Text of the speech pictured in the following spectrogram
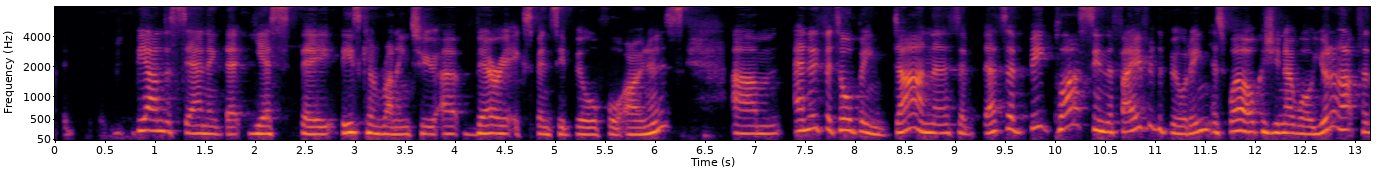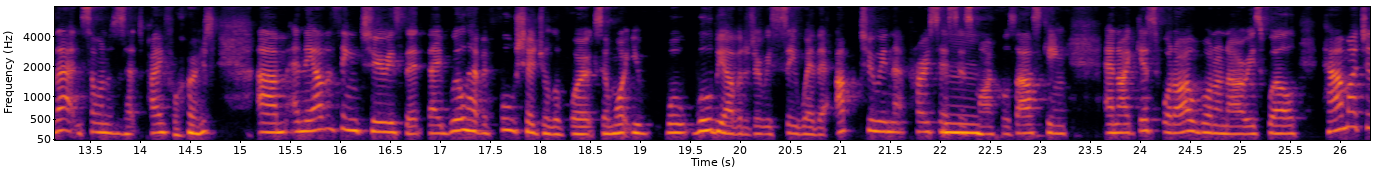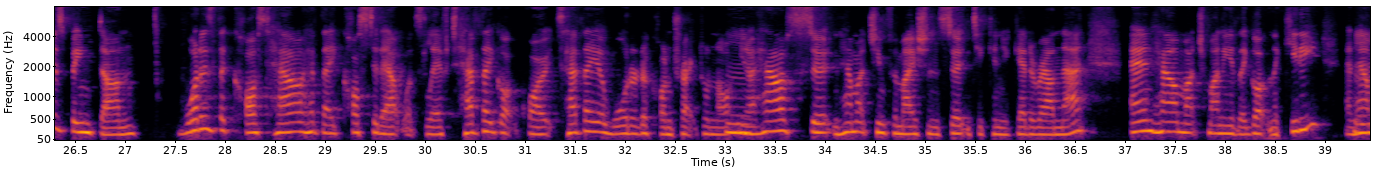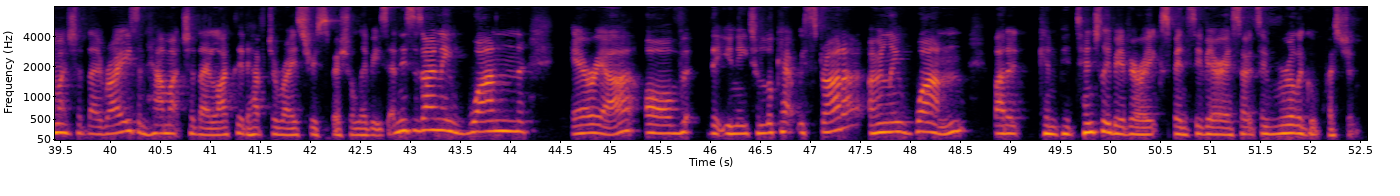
be understanding that yes, they, these can run into a very expensive bill for owners. Um, and if it's all been done, then it's a, that's a big plus in the favour of the building as well, because you know, well, you're not up for that and someone else has had to pay for it. Um, and the other thing too is that they will have a full schedule of works and what you will, will be able to do is see where they're up to in that process, mm. as Michael's asking. And I guess what I would want to know is, well, how much has been done? What is the cost? How have they costed out what's left? Have they got quotes? Have they awarded a contract or not? Mm. you know how certain how much information certainty can you get around that? And how much money have they got in the kitty? And mm. how much have they raised? And how much are they likely to have to raise through special levies? And this is only one area of that you need to look at with strata. Only one but it can potentially be a very expensive area. So it's a really good question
